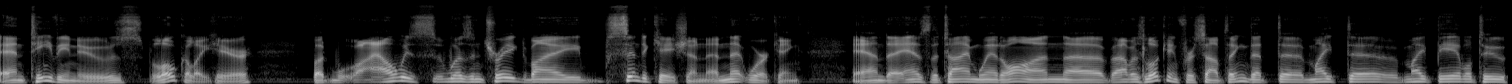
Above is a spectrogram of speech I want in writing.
and TV news locally here, but I always was intrigued by syndication and networking. And uh, as the time went on, uh, I was looking for something that uh, might uh, might be able to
